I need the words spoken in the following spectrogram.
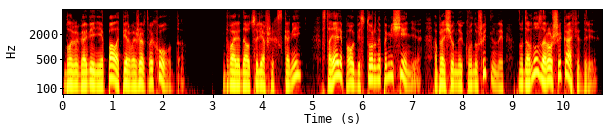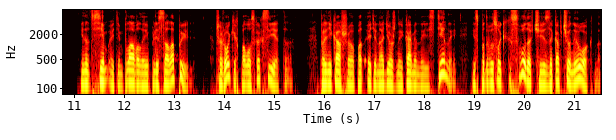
Благоговение пало первой жертвой холода. Два ряда уцелевших скамей стояли по обе стороны помещения, обращенные к внушительной, но давно заросшей кафедре, и над всем этим плавала и плясала пыль в широких полосках света, проникавшего под эти надежные каменные стены из-под высоких сводов через закопченные окна.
